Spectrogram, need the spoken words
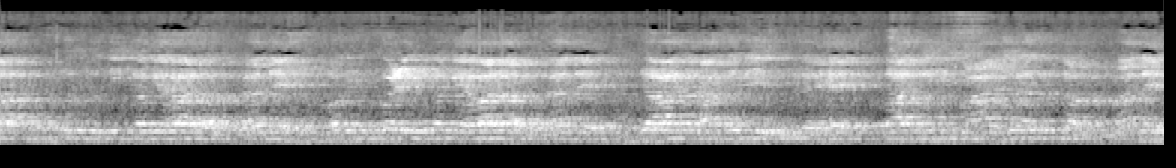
اے کا گہوارہ بنا دے اور ان کو علم کا گہوارہ بنا دے جہاں جہاں سے بھی گزرے ہیں معاشرت کا فرما دے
